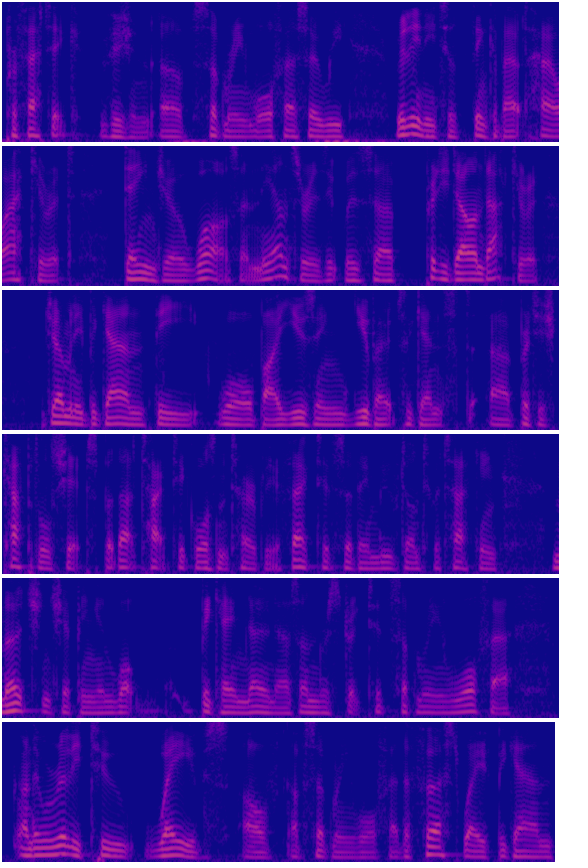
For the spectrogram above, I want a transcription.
prophetic vision of submarine warfare, so we really need to think about how accurate danger was. And the answer is it was uh, pretty darned accurate. Germany began the war by using U boats against uh, British capital ships, but that tactic wasn't terribly effective, so they moved on to attacking merchant shipping in what became known as unrestricted submarine warfare. And there were really two waves of, of submarine warfare. The first wave began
